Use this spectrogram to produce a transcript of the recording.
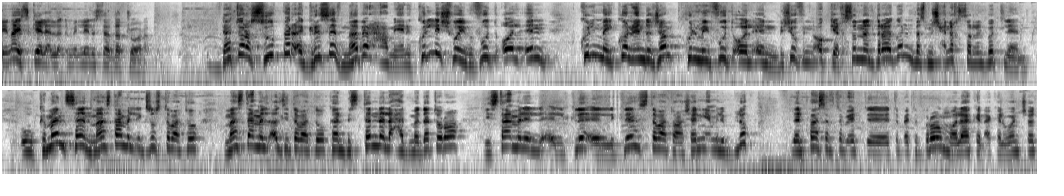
اكشلي نايس كيل للاستاذ داتشورا داتورا سوبر اجريسيف ما بيرحم. يعني كل شوي بفوت اول ان كل ما يكون عنده jump كل ما يفوت all in بشوف انه okay خسرنا ال dragon بس مش حنخسر ال bot lane وكمان سان ما استعمل ال exhaust تبعته ما استعمل ال ulti تبعته. كان بيستنى لحد ما داتورا يستعمل ال- ال clea- ال cleanse تبعته عشان يعمل block لل passive تبعت تبعت بروم ولكن أكل one shot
